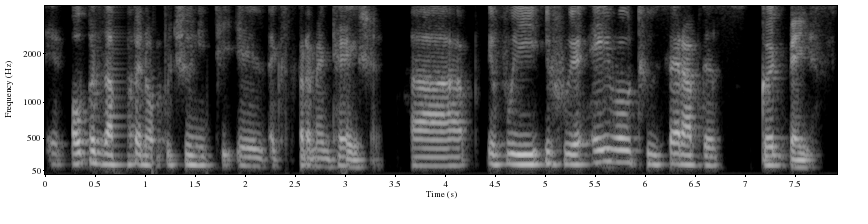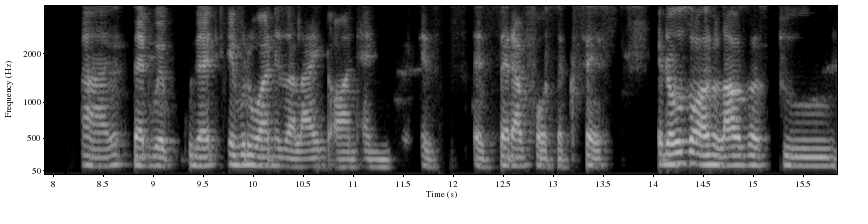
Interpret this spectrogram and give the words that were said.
it opens up an opportunity is experimentation. Uh, if we if we're able to set up this good base uh, that we that everyone is aligned on and is, is set up for success, it also allows us to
